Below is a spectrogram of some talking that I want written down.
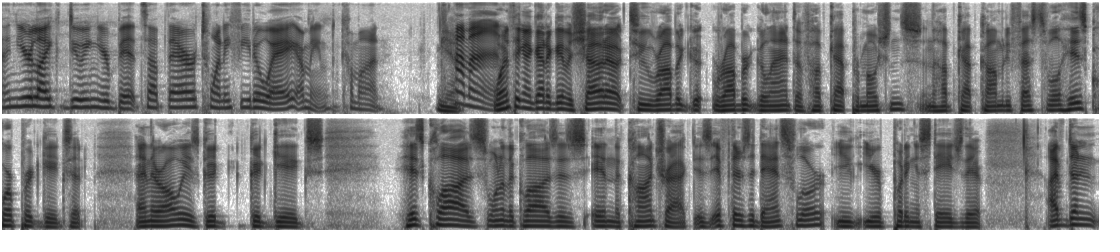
and you're like doing your bits up there 20 feet away i mean come on Yeah. Come on. One thing I got to give a shout out to Robert G- Robert Gallant of Hubcap Promotions and the Hubcap Comedy Festival. His corporate gigs at, and they're always good good gigs. His clause, one of the clauses in the contract is if there's a dance floor, you, you're putting a stage there. I've done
